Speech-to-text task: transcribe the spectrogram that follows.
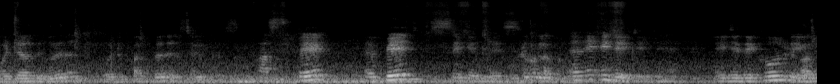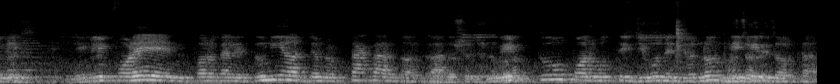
ওইটা ঘুরে দেন ওইটা first page second page first page page second page. এই এই এই হ্যাঁ। দেখুন এগুলি এগুলি পড়েন পরকালে দুনিয়ার জন্য টাকার দরকার। মৃত্যু পরবর্তী জীবনের জন্য নীতির দরকার।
